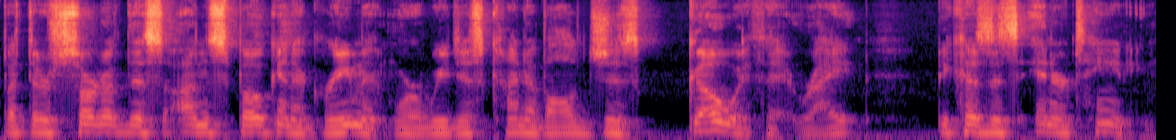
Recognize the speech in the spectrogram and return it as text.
but there's sort of this unspoken agreement where we just kind of all just go with it, right? Because it's entertaining.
